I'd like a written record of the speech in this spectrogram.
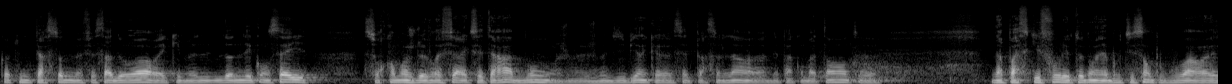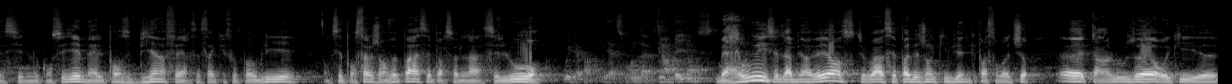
Quand une personne me fait ça dehors et qui me donne des conseils sur comment je devrais faire, etc., bon, je me, je me dis bien que cette personne-là euh, n'est pas combattante, euh, n'a pas ce qu'il faut, les tenants et aboutissants pour pouvoir euh, essayer de me conseiller, mais elle pense bien faire, c'est ça qu'il ne faut pas oublier. Donc c'est pour ça que j'en veux pas à ces personnes-là, c'est lourd. Oui, il y a souvent de la bienveillance. Ben oui, c'est de la bienveillance, tu vois. C'est pas des gens qui viennent, qui passent en voiture, Eh, t'es un loser, ou qui. euh,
